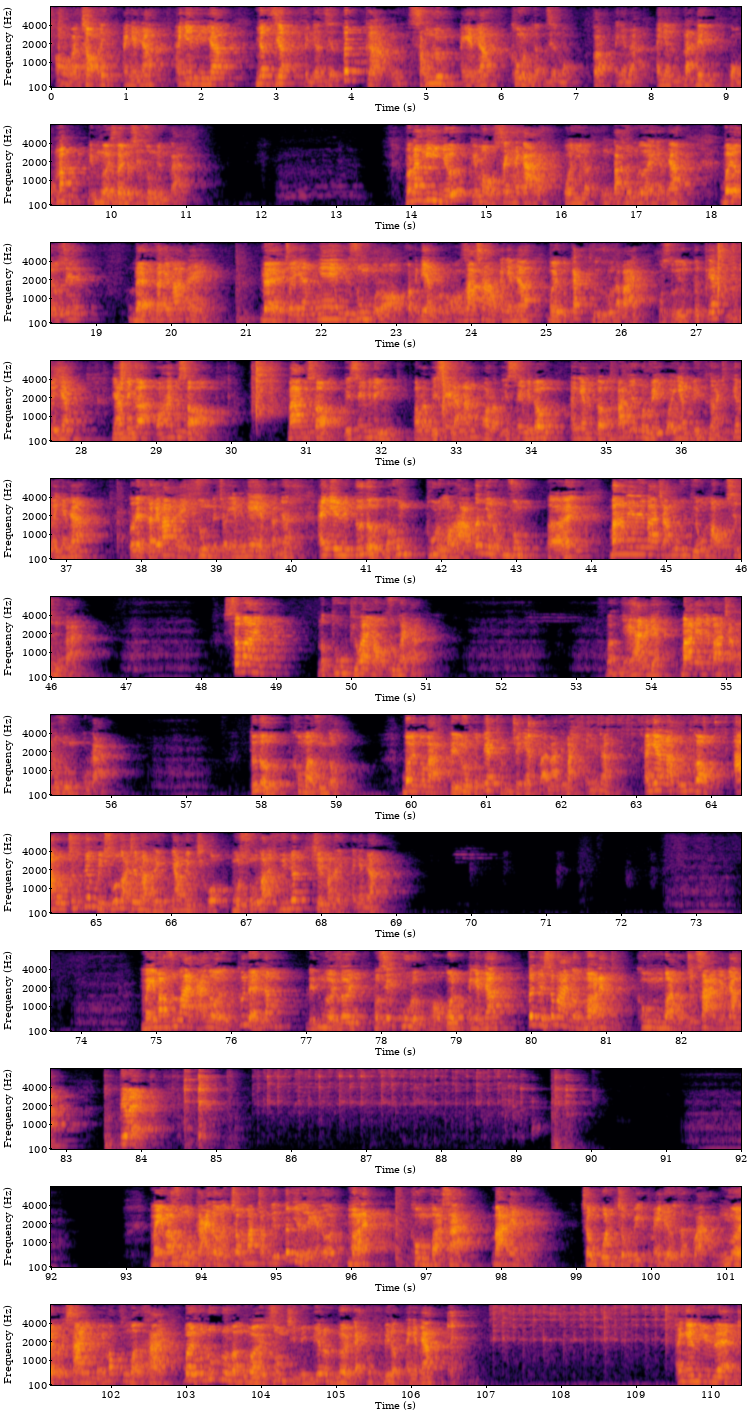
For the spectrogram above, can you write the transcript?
ở ngoài chợ đi, anh em nhá. Anh em nhìn nhá. Nhận diện, phải nhận diện tất cả sóng lưng, anh em nhá. Không được nhận diện một còn anh em nhá. Anh em đặt lên khoảng 5 đến 10 giây, nó sẽ rung lên cái. Nó đang ghi nhớ cái màu xanh 2k này. Coi như là không tác dụng nữa, anh em nhá. Bây giờ tôi sẽ để ra cái bát này để cho anh em nghe cái rung của nó và cái đèn của nó ra sao anh em nhá. Bởi tôi cắt thử luôn lá bài. Một số tôi test thử cho anh em. Nhà mình ạ, có hai cơ sở. Ba cơ sở, bến xe mỹ đình hoặc là bến xe đà nẵng hoặc là bến xe miền đông. Anh em cầm bát đĩa quân vị của anh em đến thử hải trực tiếp anh em nhá. Tôi để ra cái bát này dùng để cho anh em nghe và cảm nhận. Anh em tứ tử nó không thu được màu nào, tất nhiên nó không dùng. đấy. Ba đen ba trắng nó thu thiếu một màu, nó sẽ dùng một cái. Sơ mai nó thu thiếu hai màu dùng hai cái. Vâng, và nháy hai cái đèn. Ba đen hay ba trắng, nó dùng một cái. Tứ tử, không mà dùng rồi. Bây tôi vào thực tế luôn, tôi test thử cho anh em vài ba thứ bảy, anh em đã anh em nào có nhu cầu, alo trực tiếp mình số thoại trên màn hình, nhà mình chỉ có một số thoại duy nhất trên màn hình, anh em nhé máy báo rung hai cái rồi, cứ để 5 đến 10 giây, nó sẽ thu được màu quần, anh em nhá. Tất nhiên sắp hai rồi, mở này. Không bàn ở chuyện xài anh em nhá tiếp này. Máy báo rung một cái rồi, trong ba trong đĩa tất nhiên lẻ rồi. Mở này. Không bàn sai. Ba đen này. Chồng quân, chồng vị, máy đều ra quả. Người có thể sai nhưng máy móc không bao sai. Bởi tôi đúc luôn vào người dung chỉ mình biết là người cạnh không thể biết được. Anh em nhá. Anh em như này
